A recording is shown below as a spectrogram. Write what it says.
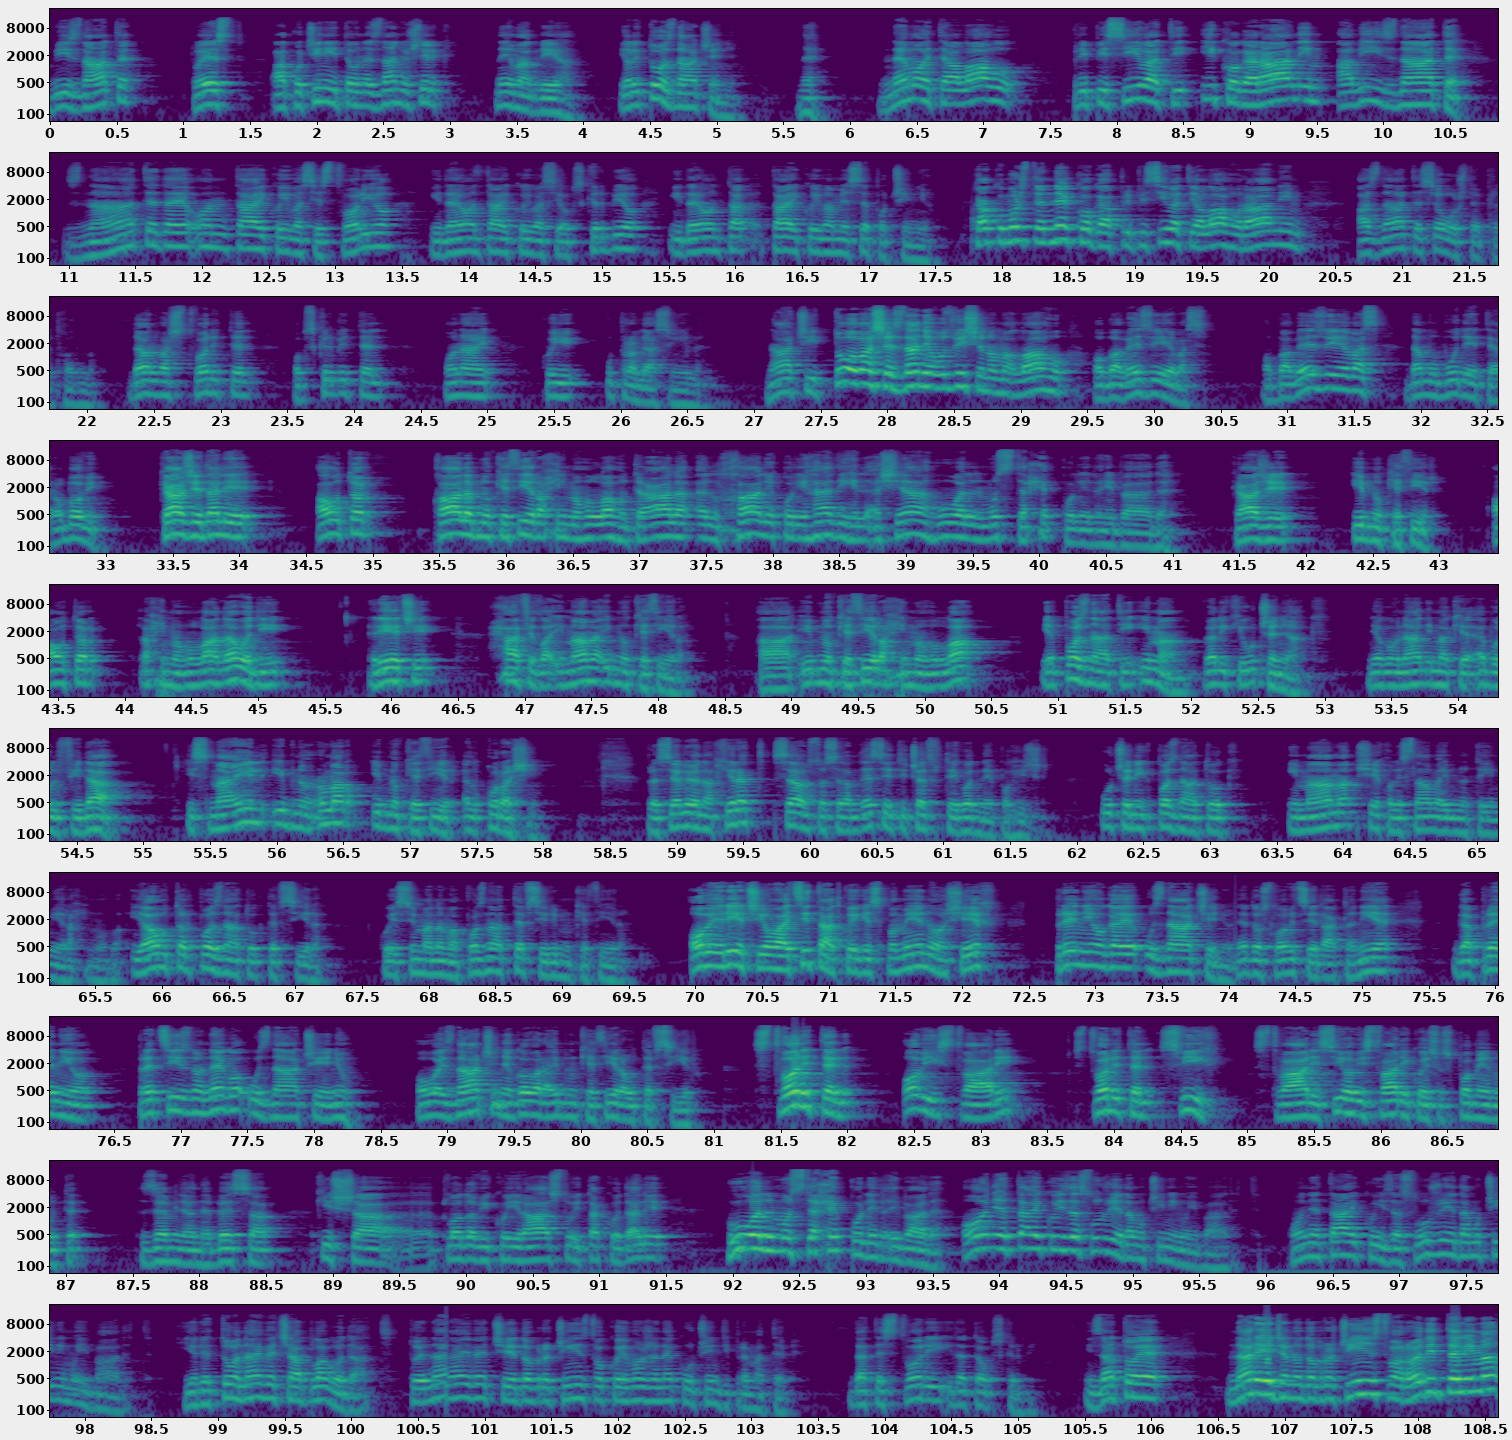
Vi znate? To jest, ako činite u neznanju širk, nema grijeha. Je li to značenje? Ne. Nemojte Allahu pripisivati ikoga ravnim, a vi znate. Znate da je on taj koji vas je stvorio i da je on taj koji vas je obskrbio i da je on taj koji vam je sve počinio. Kako možete nekoga pripisivati Allahu ravnim, a znate sve ovo što je prethodno? Da je on vaš stvoritelj, obskrbitelj, onaj koji upravlja svime. Znači, to vaše znanje uzvišenom Allahu obavezuje vas. Obavezuje vas da mu budete robovi. Kaže dalje autor, قال ابن كثير رحمه الله تعالى الخالق لهذه الأشياء هو المستحق للعبادة كاجي ابن كثير أوتر رحمه الله نودي ريتي حافظ إمام ابن كثير آه ابن كثير رحمه الله je poznati imam, veliki učenjak. Njegov nadimak je Ebul Fida, Ismail ibn Umar ibn Kethir, el-Quraši. Preselio je na Hirat 774. godine po Hijri. Učenik poznatog imama šehol Islama ibn Taymi rahimullah i autor poznatog tefsira koji je svima nama poznat tefsir ibn Kethira. Ove riječi, ovaj citat koji je spomenuo šeh, prenio ga je u značenju, ne doslovice, dakle nije ga prenio precizno, nego u značenju. Ovo je značenje govora ibn Kethira u tefsiru. Stvoritelj ovih stvari, stvoritelj svih stvari, svi ovi stvari koje su spomenute, zemlja, nebesa, kiša, plodovi koji rastu i tako dalje, Huwa al-mustahiqu lil-ibada. On je taj koji zaslužuje da mu činimo ibadet. On je taj koji zaslužuje da mu činimo ibadet. Jer je to najveća blagodat. To je najveće dobročinstvo koje može neko učiniti prema tebi. Da te stvori i da te obskrbi. I zato je naređeno dobročinstvo roditeljima,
